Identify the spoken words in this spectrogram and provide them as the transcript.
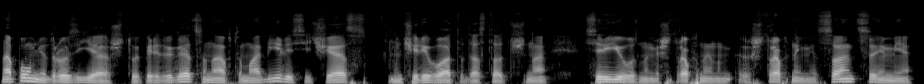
Напомню, друзья, что передвигаться на автомобиле сейчас чревато достаточно серьезными штрафными, штрафными санкциями.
